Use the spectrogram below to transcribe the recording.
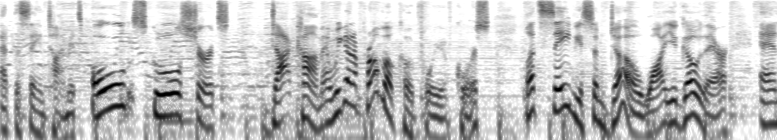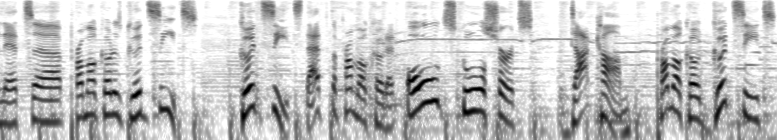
at the same time. It's oldschoolshirts.com. And we got a promo code for you, of course. Let's save you some dough while you go there. And its uh, promo code is good seats. Good seats. That's the promo code at oldschoolshirts.com. Promo code good seats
